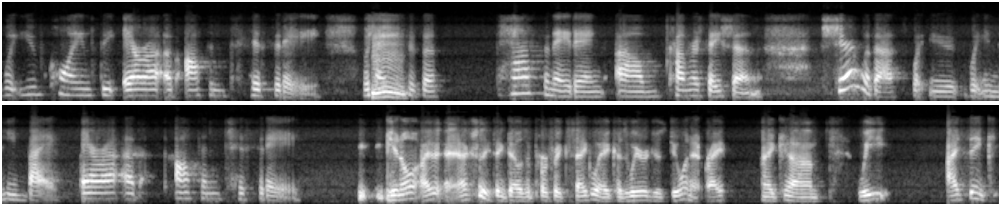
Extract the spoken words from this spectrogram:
what you've coined the era of authenticity, which mm. I hmm. think is a fascinating um, conversation. Share with us what you what you mean by era of authenticity. You know, I actually think that was a perfect segue because we were just doing it, right? Like um, we, I think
